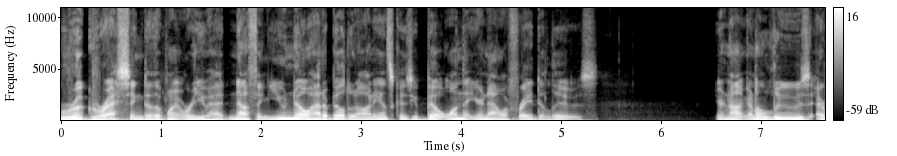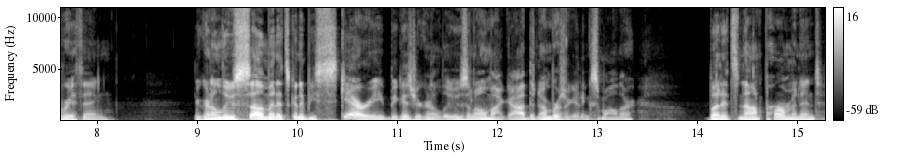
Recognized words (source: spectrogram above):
regressing to the point where you had nothing. You know how to build an audience because you built one that you're now afraid to lose. You're not going to lose everything. You're going to lose some, and it's going to be scary because you're going to lose. And oh my God, the numbers are getting smaller. But it's not permanent,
